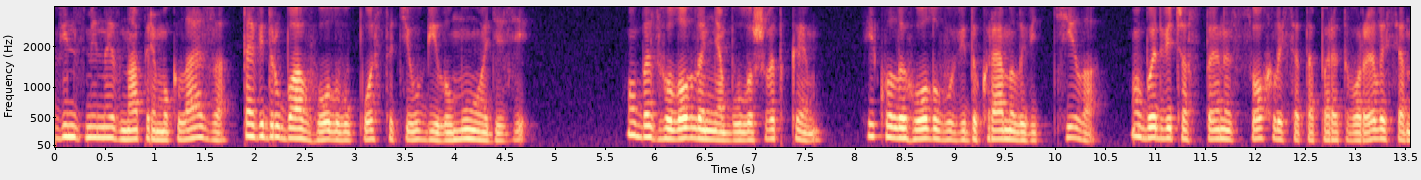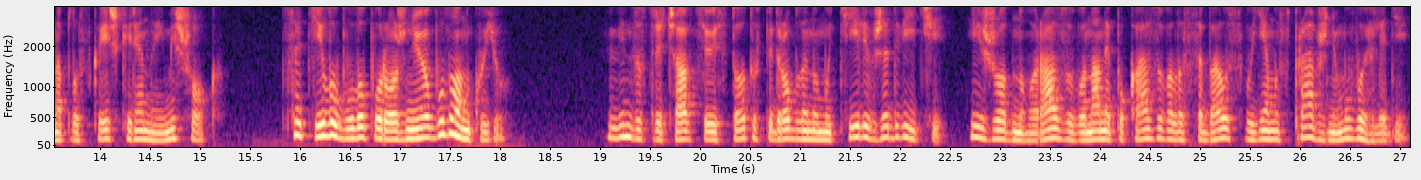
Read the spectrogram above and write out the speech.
він змінив напрямок леза та відрубав голову постаті у білому одязі. Обезголовлення було швидким, і коли голову відокремили від тіла, обидві частини зсохлися та перетворилися на плоский шкіряний мішок. Це тіло було порожньою оболонкою. Він зустрічав цю істоту в підробленому тілі вже двічі, і жодного разу вона не показувала себе у своєму справжньому вигляді.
